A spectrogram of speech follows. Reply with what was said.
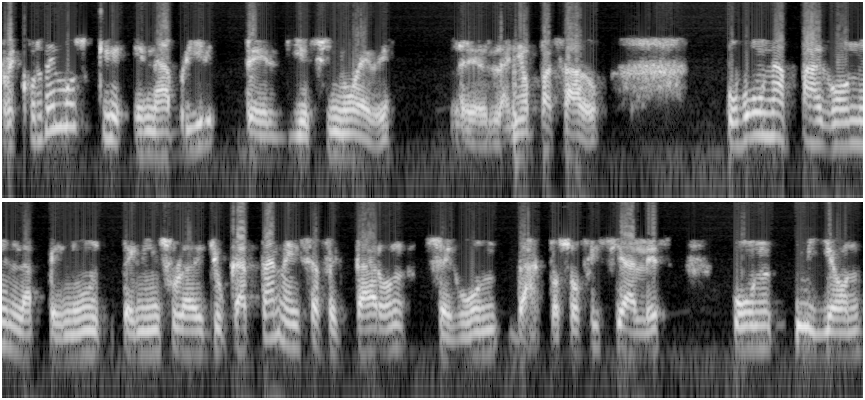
Recordemos que en abril del 19, el año pasado, hubo un apagón en la península de Yucatán, y se afectaron, según datos oficiales, un millón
